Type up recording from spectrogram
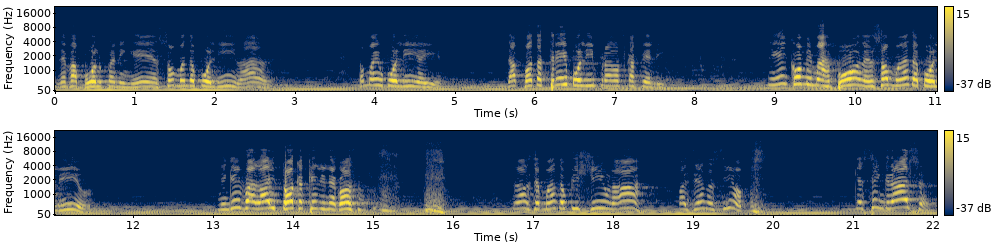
levar bolo para ninguém, é só manda bolinho lá. Toma aí o bolinho aí. Dá, bota três bolinhos para ela ficar feliz. Ninguém come mais bolo, só manda bolinho. Ninguém vai lá e toca aquele negócio. Não, você manda o bichinho lá, fazendo assim, ó. Que é sem graça.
